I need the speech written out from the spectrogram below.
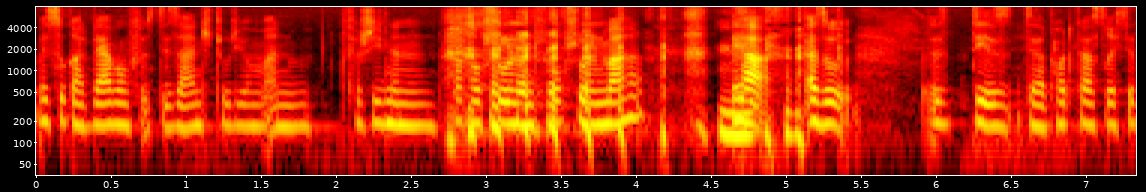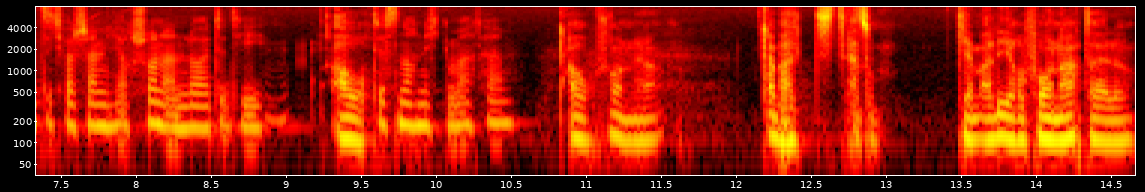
Willst du gerade Werbung fürs Designstudium an verschiedenen Fachhochschulen und Hochschulen machen? Ja, also die, der Podcast richtet sich wahrscheinlich auch schon an Leute, die Auch, das noch nicht gemacht haben. auch schon, ja. Aber also, die haben alle ihre Vor- und Nachteile.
